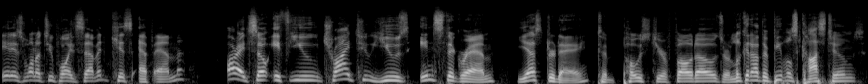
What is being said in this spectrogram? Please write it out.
It is 102.7 Kiss FM. All right, so if you tried to use Instagram yesterday to post your photos or look at other people's costumes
